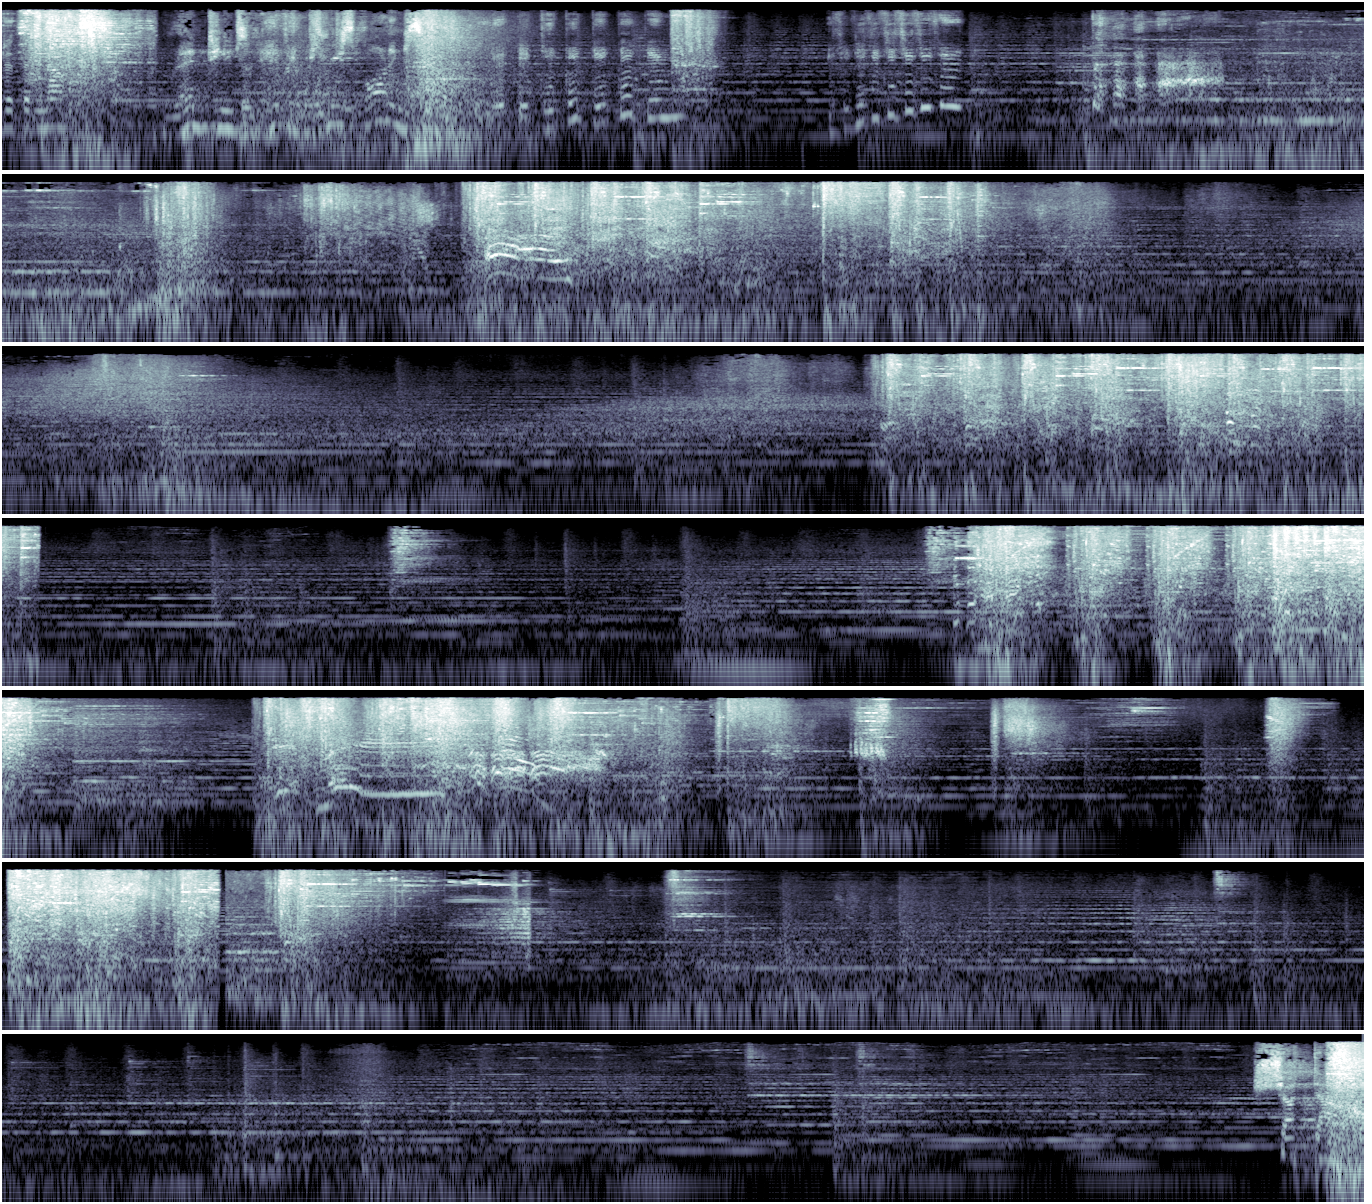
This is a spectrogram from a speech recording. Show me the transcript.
Standard that enough. Red team's inhibitors respawning soon. Ha ha ha! Shut down.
